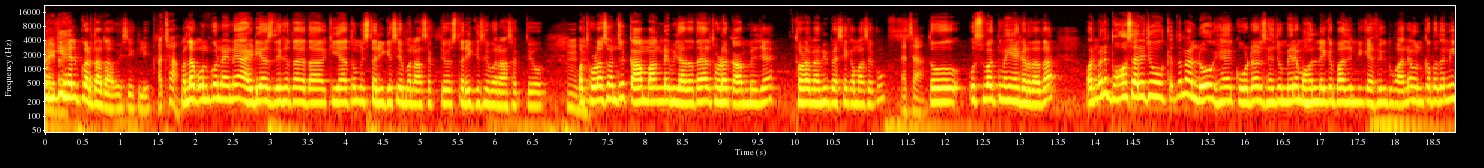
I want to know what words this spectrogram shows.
उनकी हेल्प करता था बेसिकली अच्छा। मतलब उनको नए नए आइडियाज़ दिखाता था कि यार तुम इस तरीके से बना सकते हो इस तरीके से बना सकते हो। और थोड़ा सा उनसे काम मांगने भी जाता था यार थोड़ा काम मिल जाए थोड़ा मैं भी पैसे कमा सकूँ। अच्छा। तो उस वक्त मैं ये करता था और मैंने बहुत सारे जो कहते ना लोग हैं कोडर्स हैं जो मेरे मोहल्ले के पास इनकी कैफ़े की दुकान है उनका पता नहीं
